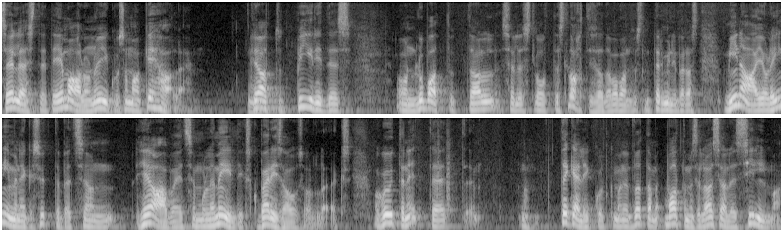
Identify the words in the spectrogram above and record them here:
sellest, et emal on õigus oma kehale teatud piirides on lubatud tal sellest lootest lahti saada, vabandust nüüd termini pärast. mina ei ole inimene, kes ütleb, et see on hea või et see mulle meeldiks, kui päris aus olla, eks. ma kujutan ette, et noh, tegelikult, kui me nüüd võtame, vaatame selle asjale silma,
